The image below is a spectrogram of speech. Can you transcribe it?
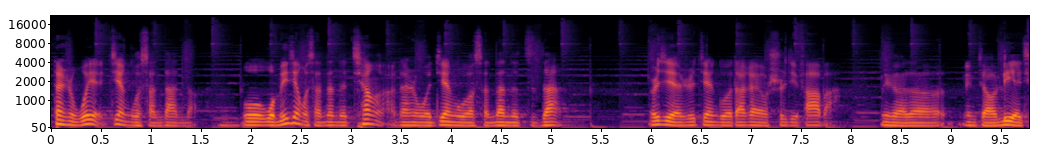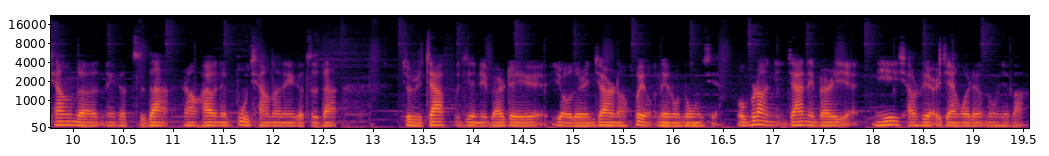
但是我也见过散弹的。我我没见过散弹的枪啊，但是我见过散弹的子弹，而且是见过大概有十几发吧，那个的那叫猎枪的那个子弹，然后还有那步枪的那个子弹，就是家附近里边这有的人家呢会有那种东西，我不知道你家那边也，你小时候也是见过这种东西吧？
